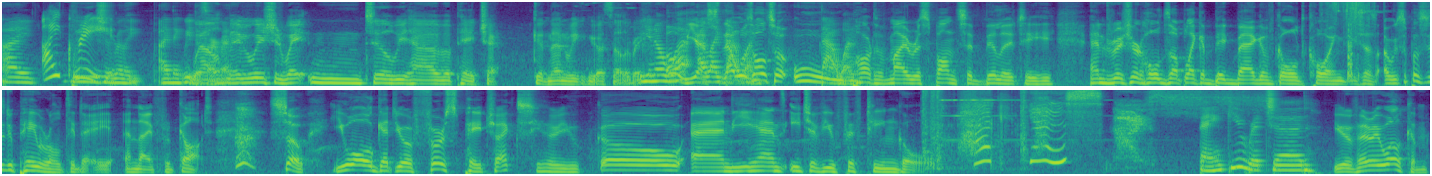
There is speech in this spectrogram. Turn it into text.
I I agree. We agree. should really. I think we Well, deserve it. maybe we should wait until we have a paycheck, and then we can go celebrate. You know Oh, what? yes, I like that, that, was one. also ooh That one. part of my responsibility. And Richard holds up like a big bag of gold coins. He says, I was supposed to do payroll today, and I forgot. so, you all get your first paychecks. Here you go. And he hands each of you 15 gold. Heck yes. Nice. Thank you, Richard. You're very welcome.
